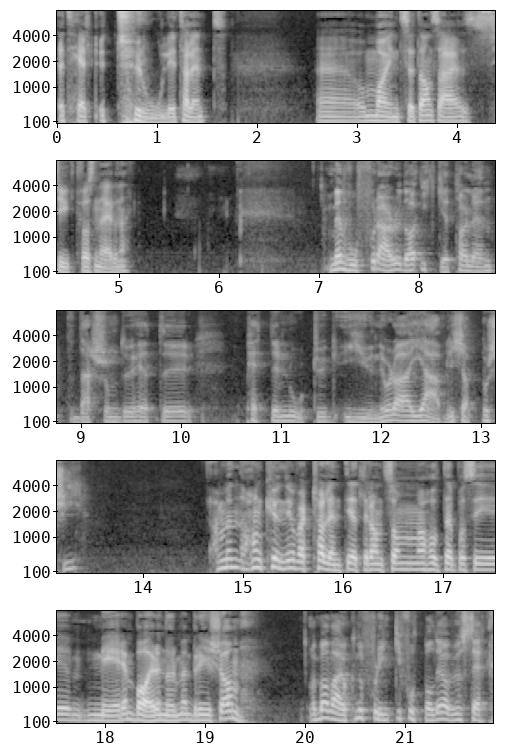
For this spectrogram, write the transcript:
et helt utrolig talent. Uh, og mindsetet hans er sykt fascinerende. Men hvorfor er du da ikke talent dersom du heter Petter Northug jr., da er jævlig kjapp på ski? Ja, men han kunne jo vært talent i et eller annet som holdt jeg på å si mer enn bare nordmenn bryr seg om. Men han er jo ikke noe flink i fotball, det har vi jo sett.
